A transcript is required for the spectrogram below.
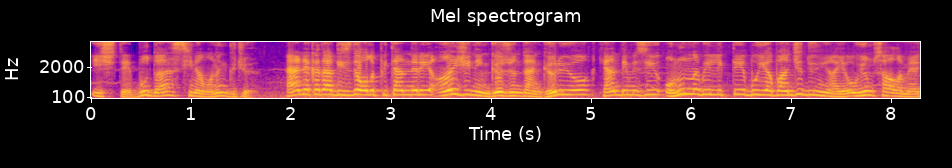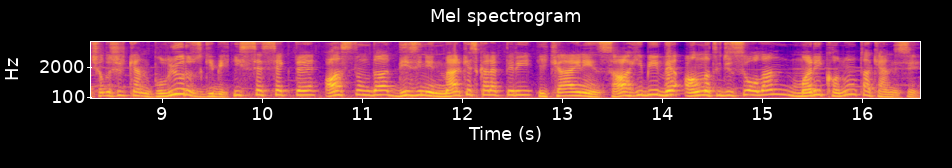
İşte bu da sinemanın gücü. Her ne kadar dizide olup bitenleri Anji'nin gözünden görüyor, kendimizi onunla birlikte bu yabancı dünyaya uyum sağlamaya çalışırken buluyoruz gibi hissetsek de aslında dizinin merkez karakteri, hikayenin sahibi ve anlatıcısı olan Mariko'nun ta kendisi.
